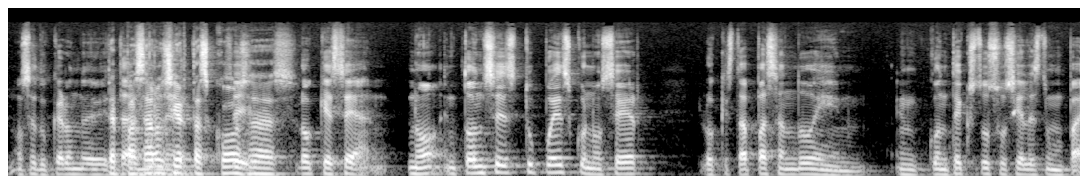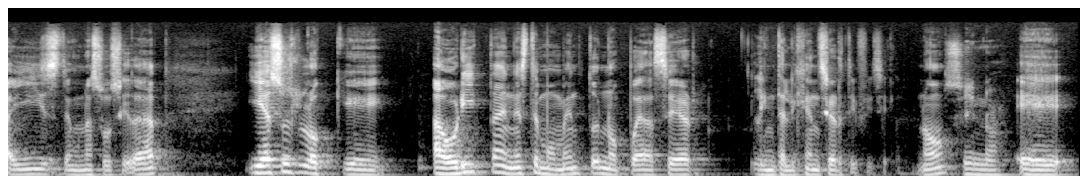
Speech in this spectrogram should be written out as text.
nos educaron de... Te pasaron ciertas cosas. lo que sea, ¿no? Entonces tú puedes conocer lo que está pasando en, en contextos sociales de un país, de una sociedad, y eso es lo que ahorita, en este momento, no puede hacer la inteligencia artificial, ¿no? Sí, no. Eh,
